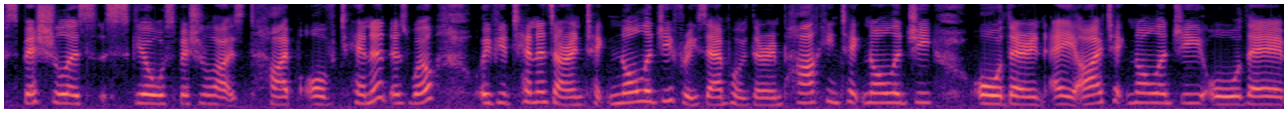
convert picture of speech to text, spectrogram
specialist skill, specialized type of tenant as well. If your tenants are in technology, for example, if they're in parking technology, or they're in AI technology, or they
